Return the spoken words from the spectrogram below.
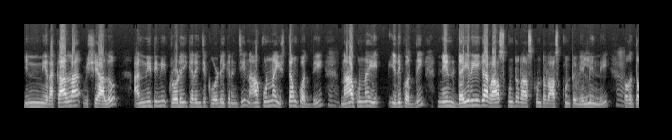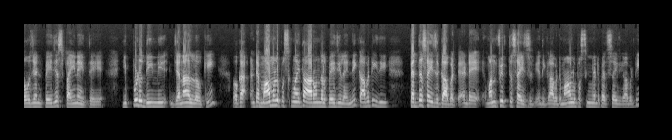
ఇన్ని రకాల విషయాలు అన్నిటినీ క్రోడీకరించి క్రోడీకరించి నాకున్న ఇష్టం కొద్దీ. నాకున్న ఇది కొద్దీ నేను డైరీగా రాసుకుంటూ రాసుకుంటూ రాసుకుంటూ వెళ్ళింది. ఒక థౌజండ్ పేజెస్ పైన అయితే ఇప్పుడు దీన్ని జనాల్లోకి ఒక అంటే మామూలు పుస్తకం అయితే ఆరు వందల పేజీలు అయింది కాబట్టి ఇది పెద్ద సైజు కాబట్టి అంటే వన్ ఫిఫ్త్ సైజు ఇది కాబట్టి మామూలు పుస్తకం కంటే పెద్ద సైజు కాబట్టి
